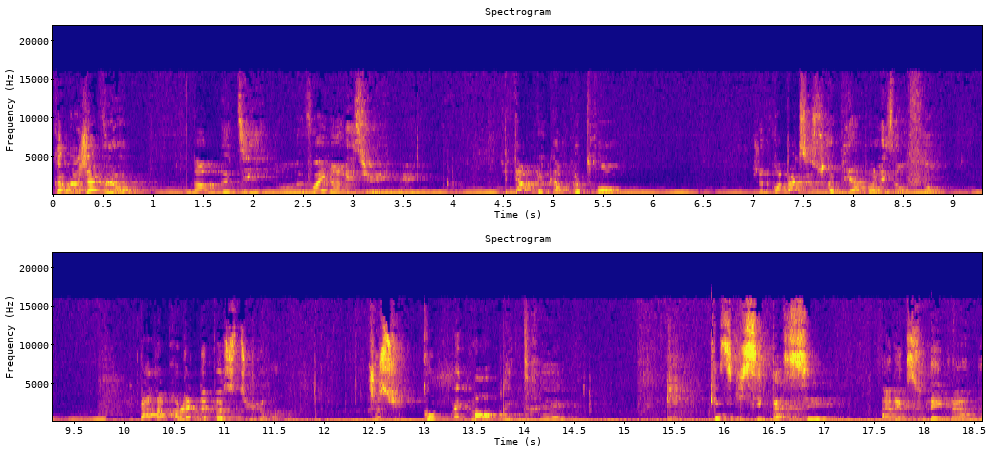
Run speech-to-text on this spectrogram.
comme un javelot. Mon homme me dit, en me voyant les yeux émus, tu t'impliques un peu trop. Je ne crois pas que ce soit bien pour les enfants. Il parle d'un problème de posture. Je suis complètement empêtrée. Qu'est-ce qui s'est passé avec Suleiman?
